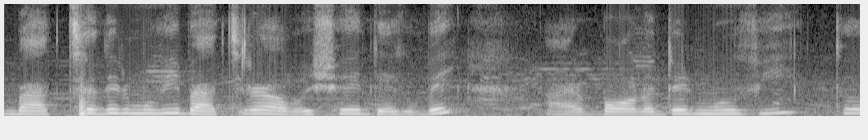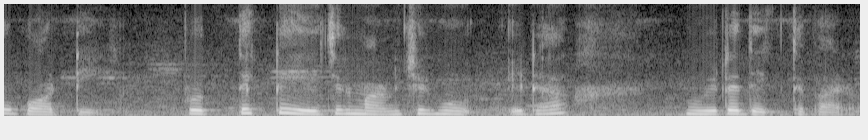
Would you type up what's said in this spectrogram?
বাচ্চাদের মুভি বাচ্চারা অবশ্যই দেখবে। আর বড়দের মুভি তো বটেই। প্রত্যেকটা এজের মানুষের এটা মুভিটা দেখতে পারো।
